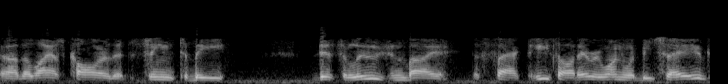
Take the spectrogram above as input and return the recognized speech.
Uh, the last caller that seemed to be disillusioned by the fact that he thought everyone would be saved.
